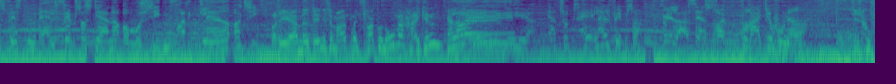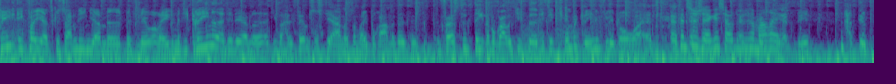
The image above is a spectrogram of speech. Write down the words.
Fredagsfesten med 90'er stjerner og musikken fra det glade og ti. Og det er med Dennis og Meibrit fra Gonova. Hej igen. Hallo. Det her er Total 90'er med Lars Sandstrøm på Radio 100. De skulle fint, ikke for at jeg skal sammenligne jer med, med Flev og Rikke, men de grinede af det der med, at de var 90'er stjerner, som var i programmet. Den, den, den første del af programmet gik med, at de fik kæmpe grineflip over, at... at Den synes jeg ikke er sjovt. Det synes jeg er meget reelt. Ja, det, ja, det,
